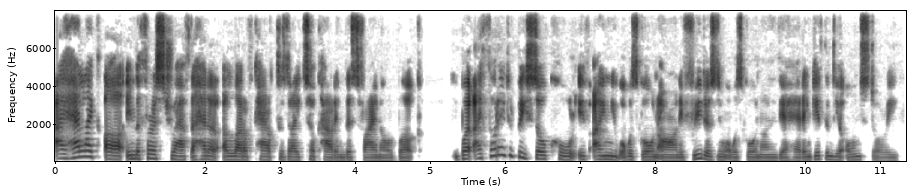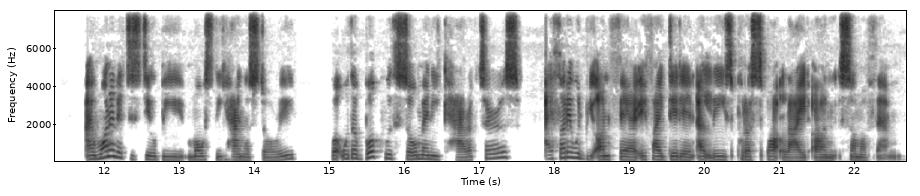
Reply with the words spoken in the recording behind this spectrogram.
I had like uh in the first draft I had a, a lot of characters that I took out in this final book. But I thought it would be so cool if I knew what was going on, if readers knew what was going on in their head and give them their own story. I wanted it to still be mostly Hannah's story, but with a book with so many characters, I thought it would be unfair if I didn't at least put a spotlight on some of them.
